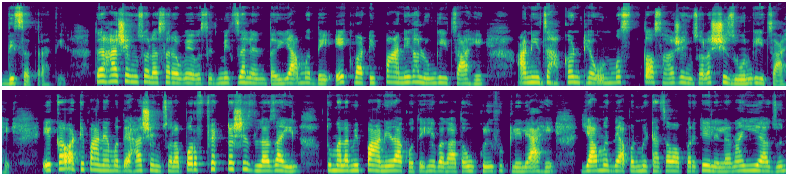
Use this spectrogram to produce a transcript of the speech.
दिसत राहतील. तर हा शेंगसोला सर्व व्यवस्थित मिक्स झाल्यानंतर यामध्ये एक वाटी पाणी घालून घ्यायचं आहे आणि झाकण ठेवून मस्त असा हा शेंगसोला शिजवून घ्यायचा आहे. एका वाटी पाण्यामध्ये हा शेंगसोला परफेक्ट शिजला जाईल. तुम्हाला मी पाणी दाखवते. हे बघा आता उकळी फुटलेली आहे. यामध्ये आपण मिठाचा वापर केलेला नाही आहे अजून.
